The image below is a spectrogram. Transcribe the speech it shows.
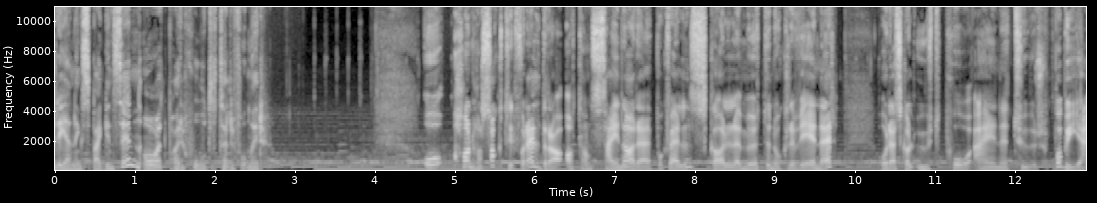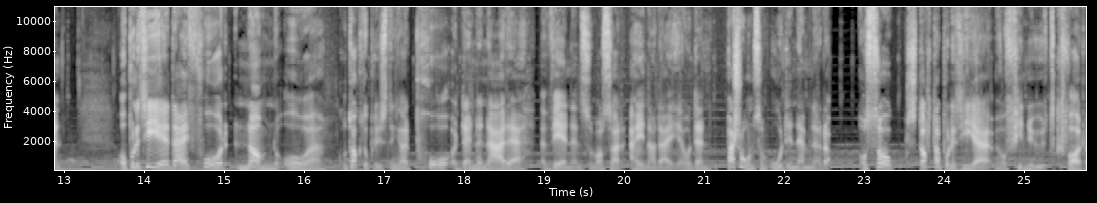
treningsbagen sin og et par hodetelefoner. Og han har sagt til foreldra at han seinere på kvelden skal møte noen venner, og de skal ut på en tur på byen. Og Politiet de får navn og kontaktopplysninger på denne nære vennen, som altså er en av dem, og den personen som Odin nevner. da. Og så starter politiet med å finne ut hvor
